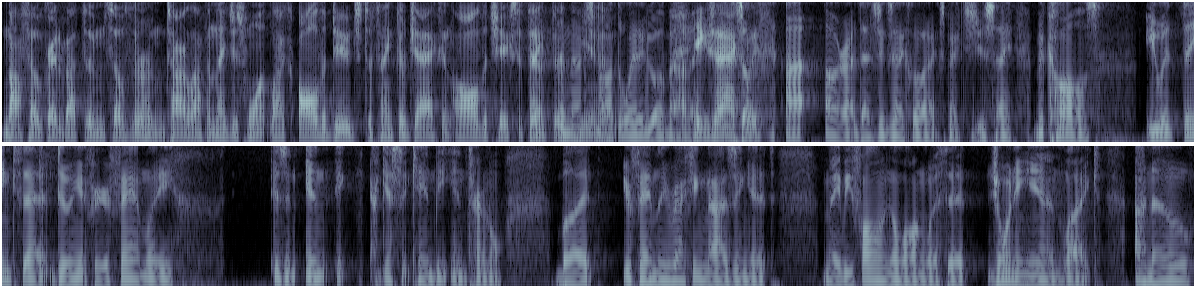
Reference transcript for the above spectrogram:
not felt great about themselves their entire life and they just want like all the dudes to think they're jacked and all the chicks to think they're and that's you know, not the way to go about it. Exactly. So, I, all right, that's exactly what I expected you to say because you would think that doing it for your family is an in. It, I guess it can be internal, but your family recognizing it, maybe following along with it, joining in. Like I know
